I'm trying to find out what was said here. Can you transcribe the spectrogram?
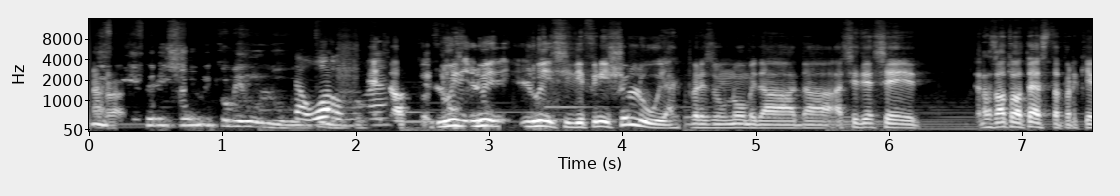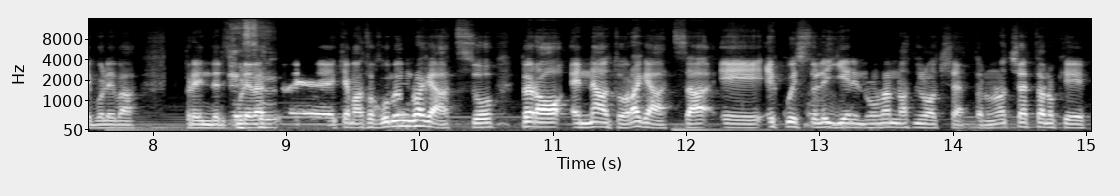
allora, Lui si riferisce a lui come un lui. Da uomo, eh. Esatto. Lui, lui- lui si definisce un lui, ha preso un nome da... da si, è, si è rasato la testa perché voleva prendersi, voleva Essere- essere chiamato come un ragazzo, però è nato ragazza e, e questo Ah. le Iene non, hanno- non lo accettano, non accettano che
